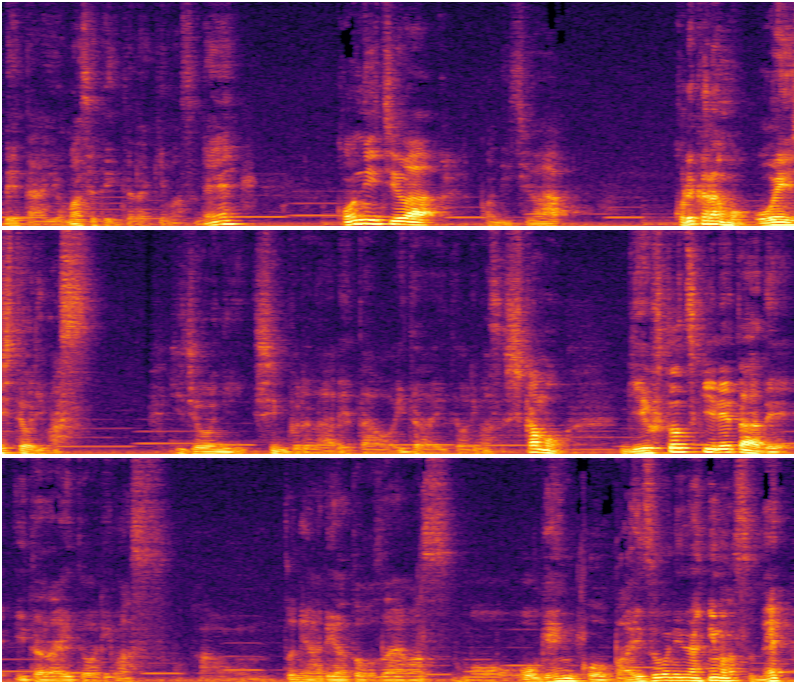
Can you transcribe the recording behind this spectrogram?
レター読ませていただきますねこんにちはこんにちはこれからも応援しております非常にシンプルなレターをいただいておりますしかもギフト付きレターでいただいております本当にありがとうございますもうお原稿倍増になりますね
